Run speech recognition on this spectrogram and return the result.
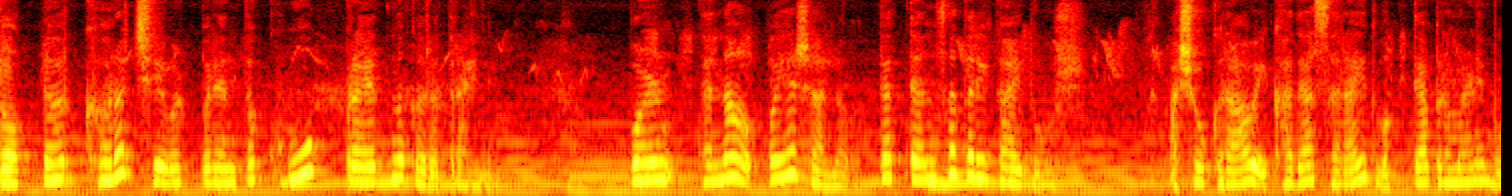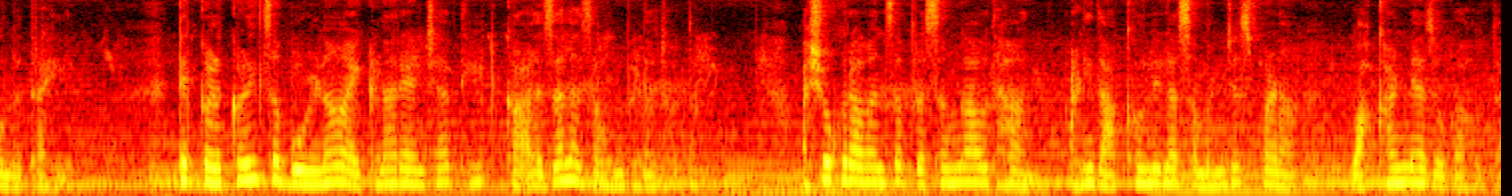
डॉक्टर खरंच शेवटपर्यंत खूप प्रयत्न करत राहिले. पण त्यांना अपयश आलं त्यात त्यांचा तरी काय दोष? अशोकराव एखाद्या सराईत वक्त्याप्रमाणे बोलत राहिले. ते कळकळीचं बोलणं ऐकणाऱ्यांच्या थेट काळजाला जाऊन भिडत होतं. अशोकरावांचं प्रसंगावधान आणि दाखवलेला समंजसपणा वाखाणण्याजोगा होता.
